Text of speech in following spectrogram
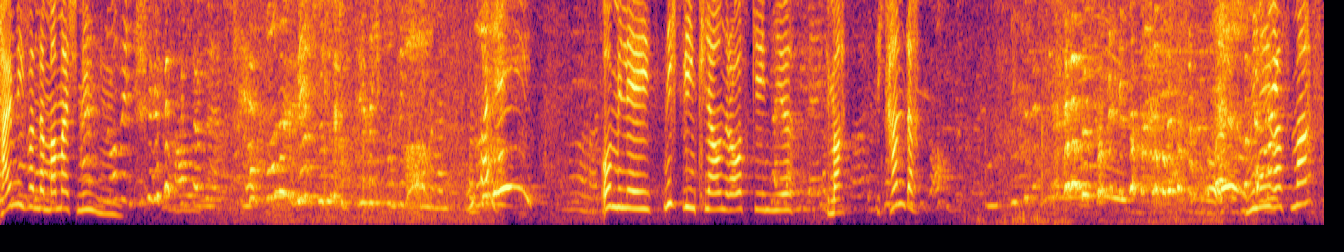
Heimlich von der Mama schminken. bin ich zu Hause. So, dann wirst du das doch direkt von links genommen. Hey! Oh Miley, nicht wie ein Clown rausgehen hier. Die macht, die kann da. Miley, was machst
